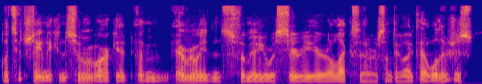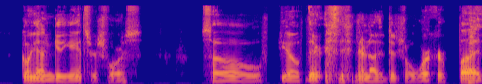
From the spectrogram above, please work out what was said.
What's interesting, the consumer market, um, everyone's familiar with Siri or Alexa or something like that. Well, they're just going out and getting answers for us. So you know they're they're not a digital worker, but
